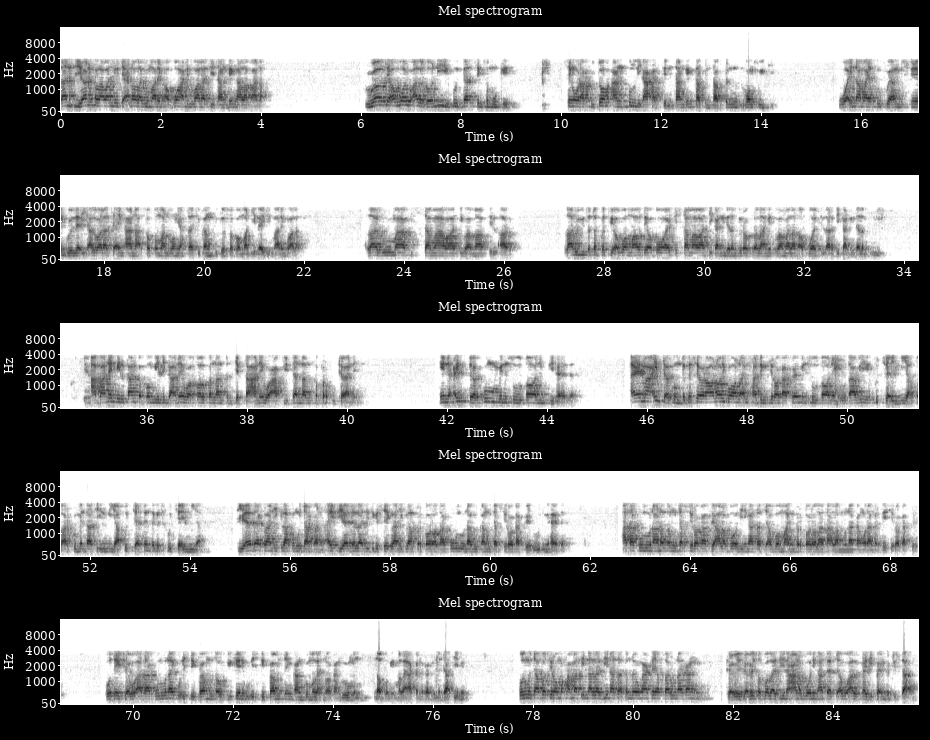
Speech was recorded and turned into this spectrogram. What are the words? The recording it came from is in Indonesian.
Tanjihan kelawan nyucekno lagu maring Allah anil waladi saking ngalap anak. Wa te Allah al-ghani iku zat sing semuge. Sing ora butuh angkul li ahadin saking saben-saben wong suci. Wa inna ma yatubu ang mestine goleki alwalada ing anak sapa man wong yakta kang butuh sapa man ilahi maring walad. Lagu ma fis samawati wa ma fil ard. Lalu tetep kedhi Allah mau te apa wae samawati kang ing dalam pira-pira langit wa malan apa wae fil ardi kang ing dalam bumi. Apane milkan kepemilikane wa khalqan penciptaane wa abidan lan keperbudakane in indakum min sultan bihadza. Ay ma indakum tegese ora ana iku ana ing sanding sira kabeh min sultan utawi hujjah ilmiah atau argumentasi ilmiah. Hujjah tegese hujjah ilmiah. Dia ada klan ikhlas pengucapan. Dia adalah di tegese klan ikhlas perkara takulu nagu kang ucap sira kabeh ing hadza Atakuluna ana to ngucap sira kabeh ala wahi ing atase apa maing perkara la ta'lamuna kang ora ngerti sira kabeh. Ute dawu atakuluna iku istifham utawa bikin iku istifham sing kanggo melehno kanggo menapa nggih melehaken kanggo mencati ini. Kul ngucap sira Muhammad innal ladzina satemene wong akeh yaftaruna kang gawe-gawe sapa ladzina ala wahi ing atase apa al-kadziba ing kedustaan.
